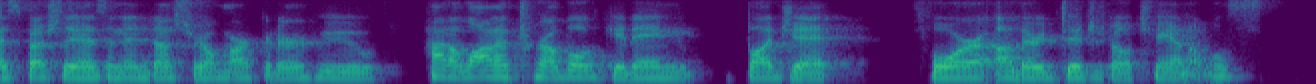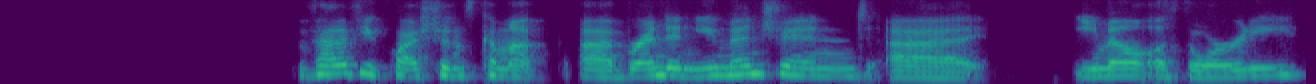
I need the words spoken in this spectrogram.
especially as an industrial marketer who had a lot of trouble getting budget for other digital channels. We've had a few questions come up. Uh, Brendon, you mentioned uh, email authority.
